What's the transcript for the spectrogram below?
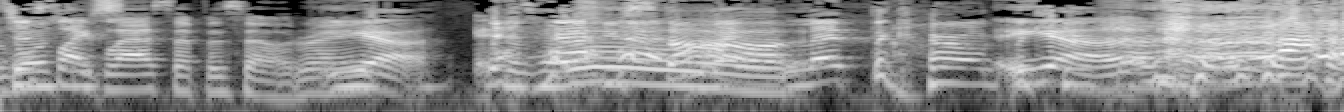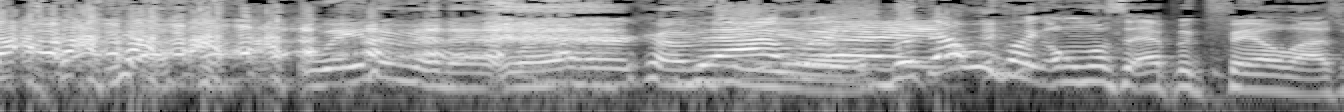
Just like last episode, right? yeah, because once you stop, Let the girl. yeah, Yeah. Wait a minute, let her come that to you. was, but that was like almost an epic fail last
